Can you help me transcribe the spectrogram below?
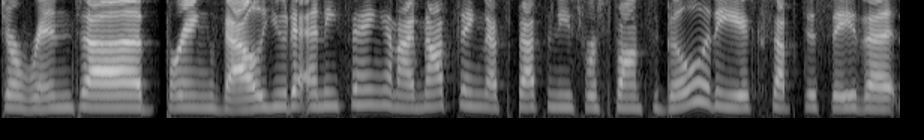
Dorinda bring value to anything. And I'm not saying that's Bethenny's responsibility, except to say that,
